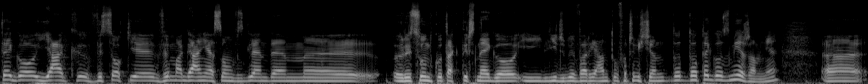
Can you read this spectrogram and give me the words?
tego jak wysokie wymagania są względem e, rysunku taktycznego i liczby wariantów. Oczywiście do, do tego zmierzam, nie? E,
